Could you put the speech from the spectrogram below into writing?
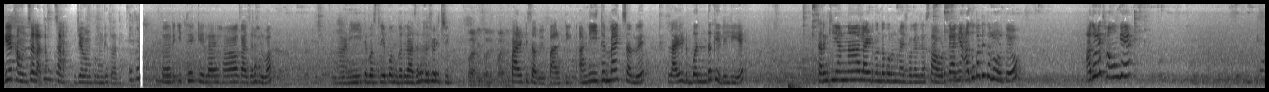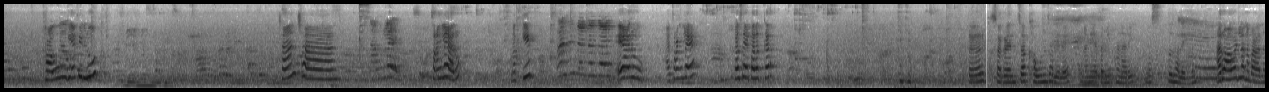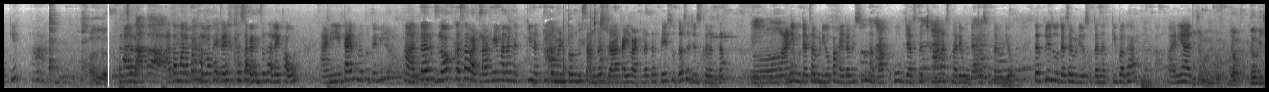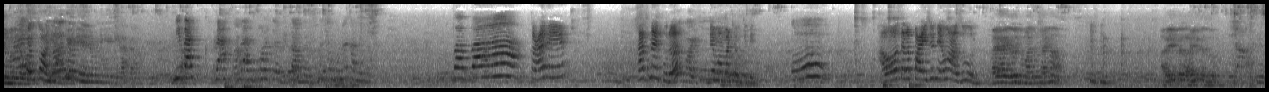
घे खाऊन चल आता. चला जेवण करून घेतो आधी. तर इथे केलाय हा गाजर हलवा. आणि इथे बसली आहे पंगत गाजर हलव्याची. पार्टी चालू आहे, पार्टी. पार्टी चालू आहे पार्टी. आणि इथे मॅच चालू आहे. लाइट बंद केलेली आहे. कारण की यांना लाइट बंद करून मॅच बघायला जास्त आवडते. आणि आदू का तिथं लोळतोय हो? आदू रे खाऊन घे. खाऊन घे पिल्लू. छान छान. चांगले चांगलं आहे आरू? नक्की? ए आरू आ, चांगलं आहे कसं आहे परत कर. तर सगळ्यांचा खाऊन झालेला आहे आणि आता मी खाणार आहे. मस्त झालं एकदम. आरू आवडला ना बाळा नक्की? तर चला. आता मला पण हलवा खायचा आहे तर सगळ्यांचं झालंय खाऊन. आणि काय म्हणत होते मी? हां तर ब्लॉग कसा वाटला हे मला नक्की नक्की कमेंट करून सांगत जा. काही वाटलं तर ते सुद्धा सजेस्ट करत जा. आणि उद्याचा व्हिडिओ पाहायला विसरू नका. खूप जास्त छान असणार आहे उद्याचा सुद्धा व्हिडिओ तर प्लीज उद्याचा व्हिडिओ सुद्धा नक्की बघा. आणि ठेवतो आणि मी बॅक बॅक बाबा काय रे हात नाही पुरत ते मम्मा ठेवते ते. अहो त्याला पाहिजे नाही हो अजून.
